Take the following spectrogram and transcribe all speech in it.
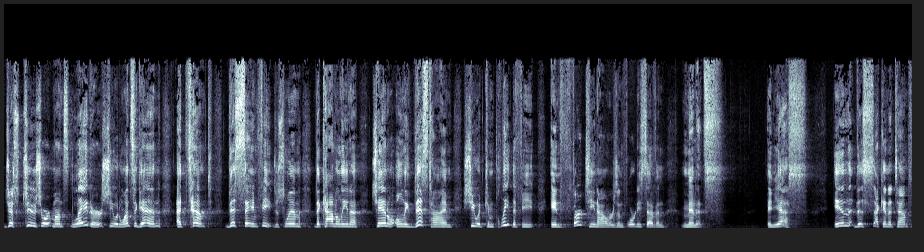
just two short months later, she would once again attempt this same feat to swim the Catalina Channel, only this time she would complete the feat in 13 hours and 47 minutes. And yes, in this second attempt,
